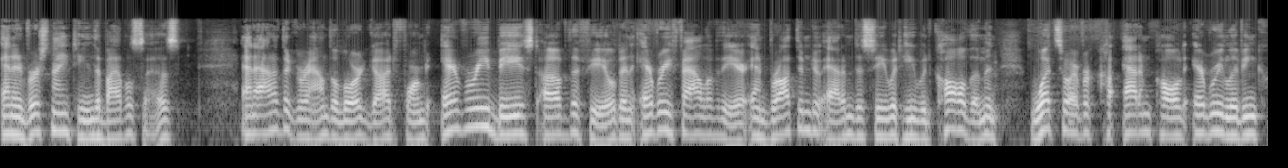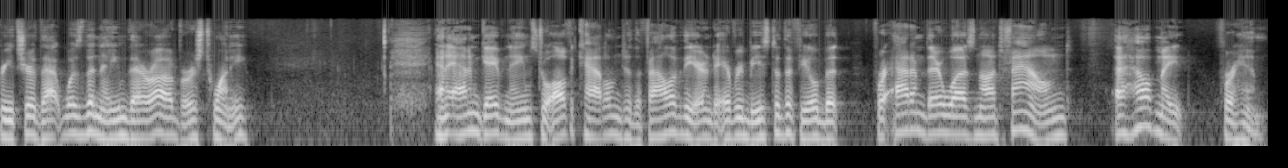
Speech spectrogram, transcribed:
And in verse 19, the Bible says, and out of the ground the Lord God formed every beast of the field and every fowl of the air, and brought them to Adam to see what he would call them. And whatsoever Adam called every living creature, that was the name thereof. Verse 20. And Adam gave names to all the cattle, and to the fowl of the air, and to every beast of the field. But for Adam there was not found a helpmate for him.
